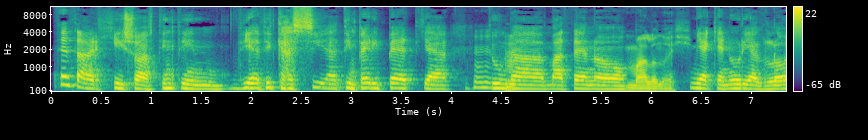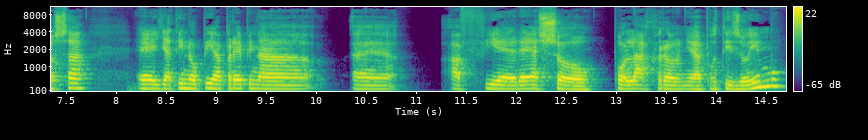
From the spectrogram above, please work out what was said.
δεν θα αρχίσω αυτήν την διαδικασία την περιπέτεια του να μαθαίνω Μάλλον όχι. μια καινούρια γλώσσα ε, για την οποία πρέπει να ε, αφιερέσω πολλά χρόνια από τη ζωή μου.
